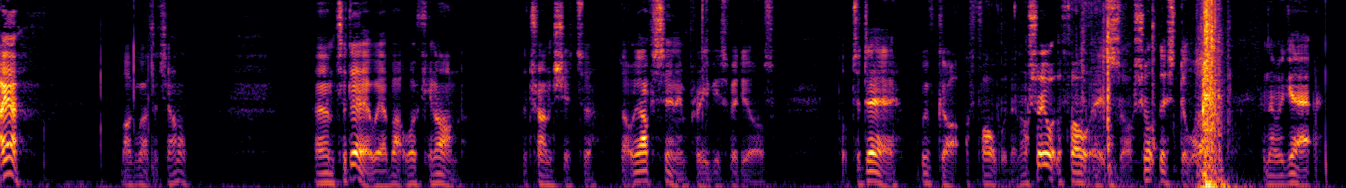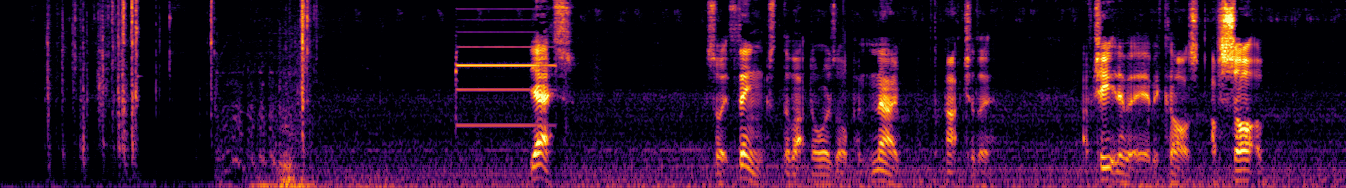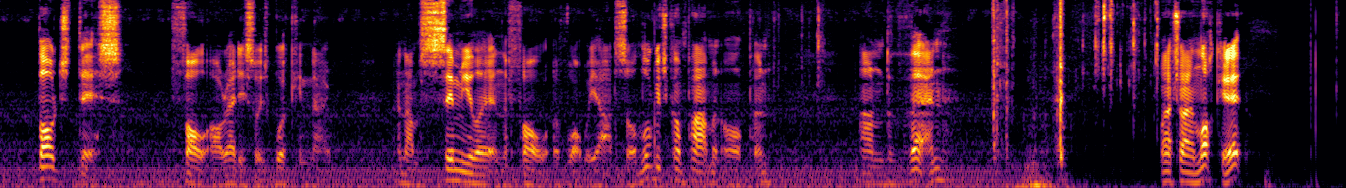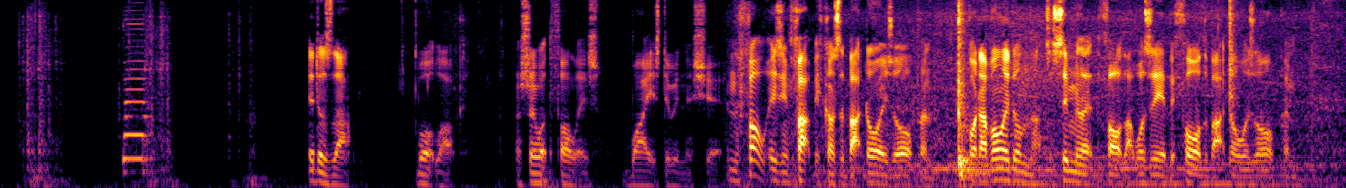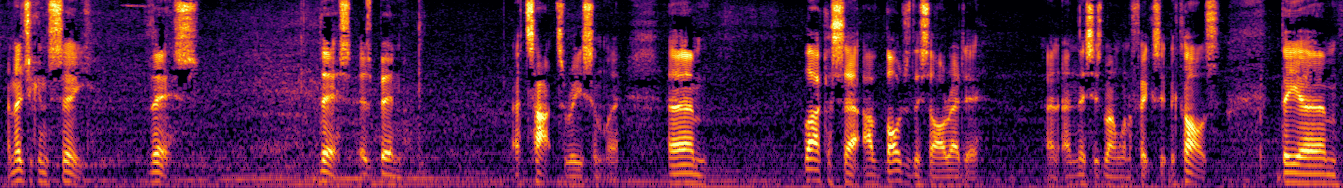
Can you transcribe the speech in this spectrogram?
Hiya, welcome back to the channel. Um, today we're about working on the transitor that we have seen in previous videos. But today we've got a fault with it. I'll show you what the fault is. So I'll shut this door and then we get Yes. So it thinks the back door is open. Now, actually, I've cheated a bit here because I've sort of bodged this fault already, so it's working now. And I'm simulating the fault of what we had. So luggage compartment open, and then when I try and lock it, it does that. Won't lock. I'll show you what the fault is, why it's doing this shit. And the fault is in fact because the back door is open. But I've only done that to simulate the fault that was here before the back door was open. And as you can see, this, this has been attacked recently. Um, like I said, I've bodged this already, and, and this is where I'm going to fix it because the um,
